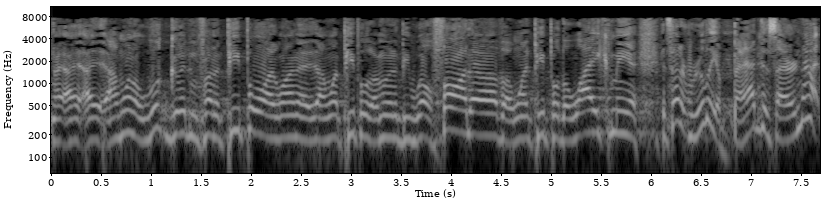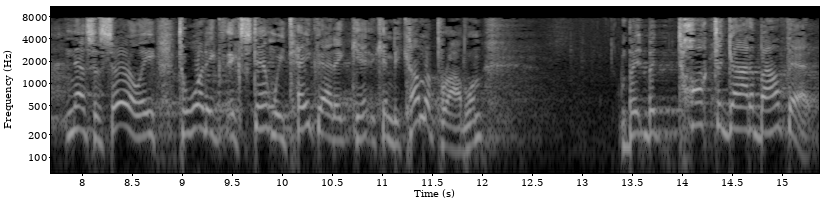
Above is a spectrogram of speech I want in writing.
I, I, I want to look good in front of people. I want to, I want people, I want to be well thought of. I want people to like me. It's not really a bad desire. Not necessarily. To what extent we take that, it can, can become a problem. But, but talk to God about that.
